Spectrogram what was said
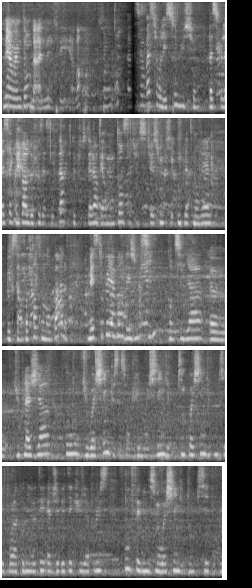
Mais en même temps, bah, nous, on se fait avoir, simplement. Si on va sur les solutions, parce que là c'est vrai qu'on parle de choses assez dark depuis tout à l'heure, et en même temps c'est une situation qui est complètement réelle, donc c'est important qu'on en parle. Mais est-ce qu'il peut y avoir des outils quand il y a euh, du plagiat ou du washing, que ce soit greenwashing, pinkwashing du coup qui est pour la communauté LGBTQIA+, ou féminisme washing, donc qui est du coup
